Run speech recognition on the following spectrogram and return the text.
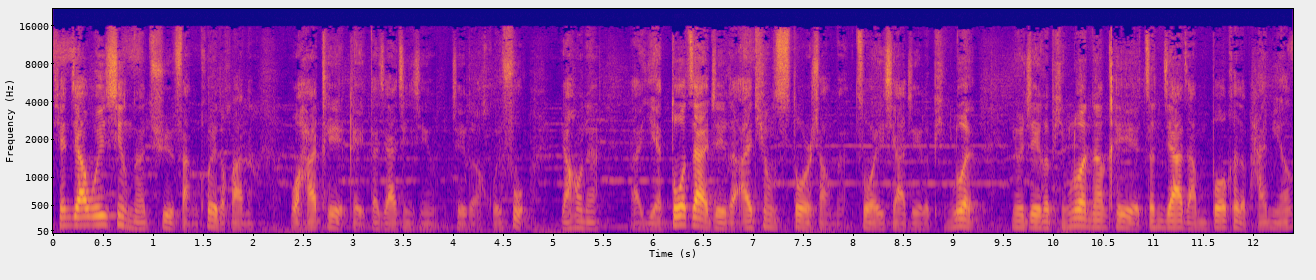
添加微信呢去反馈的话呢。我还可以给大家进行这个回复，然后呢，啊，也多在这个 iTunes Store 上呢做一下这个评论，因为这个评论呢可以增加咱们播客的排名，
